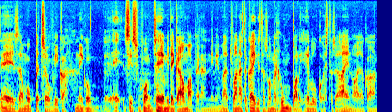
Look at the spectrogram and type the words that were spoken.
Ei, se on Muppet Show vika. Niin kuin, ei, siis huom, se ei ole mitenkään omaperäinen nimi. Mä vaan näistä kaikista Suomen rumpali-elukoista se ainoa, joka on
